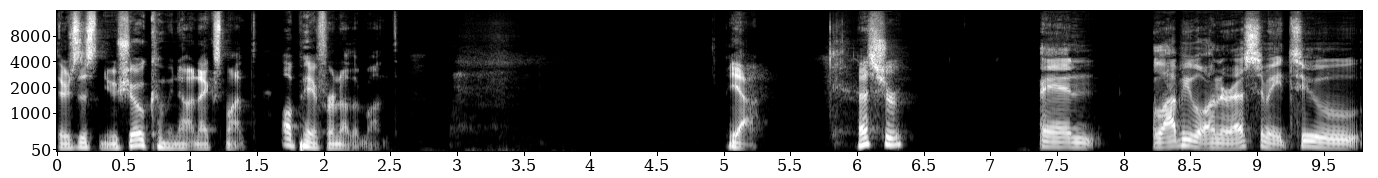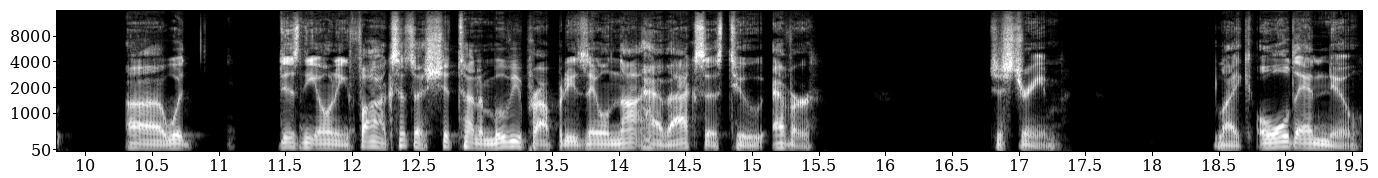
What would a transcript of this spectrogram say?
there's this new show coming out next month. I'll pay for another month. Yeah, that's true. And a lot of people underestimate too uh, with Disney owning Fox. That's a shit ton of movie properties they will not have access to ever to stream, like old and new.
